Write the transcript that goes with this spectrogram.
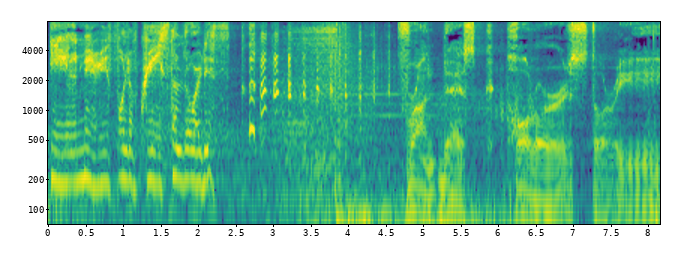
Hail Mary, full of grace, the Lord is... Front Desk Horror Story.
